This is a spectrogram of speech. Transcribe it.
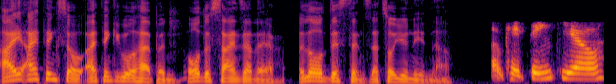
I, I think so. I think it will happen. All the signs are there. A little distance. That's all you need now. Okay, thank you.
